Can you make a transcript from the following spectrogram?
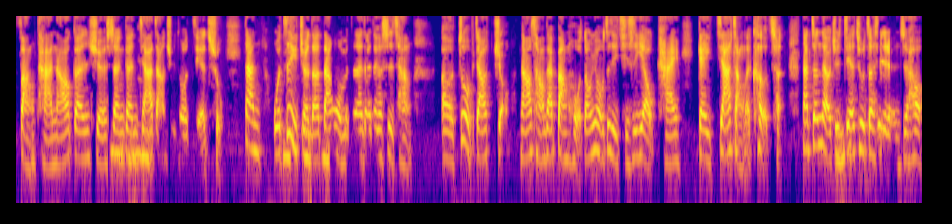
访谈，然后跟学生、跟家长去做接触。但我自己觉得，当我们真的在这个市场，呃，做比较久，然后常常在办活动，因为我自己其实也有开给家长的课程，那真的有去接触这些人之后，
